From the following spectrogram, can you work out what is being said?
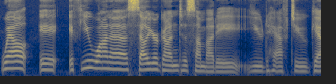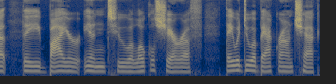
Well, i if you want to sell your gun to somebody, you'd have to get the buyer into a local sheriff. They would do a background check,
